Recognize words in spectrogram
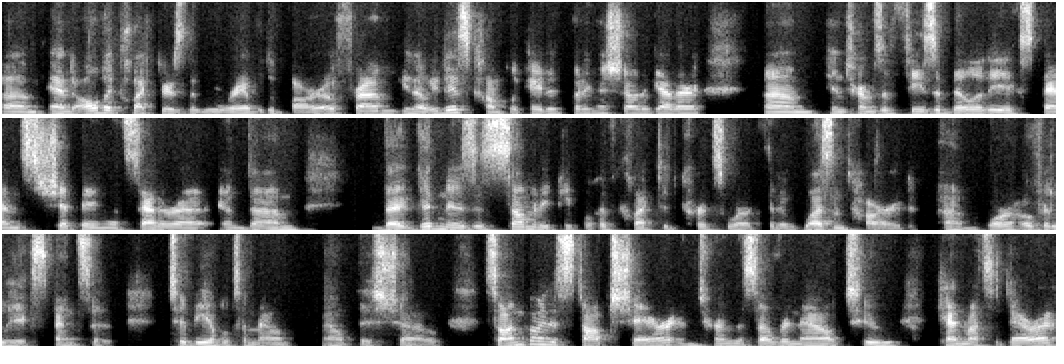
um, and all the collectors that we were able to borrow from. You know, it is complicated putting a show together um, in terms of feasibility, expense, shipping, et cetera. And um, the good news is so many people have collected Kurt's work that it wasn't hard um, or overly expensive to be able to mount mount this show. So I'm going to stop share and turn this over now to Ken Matsudera,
